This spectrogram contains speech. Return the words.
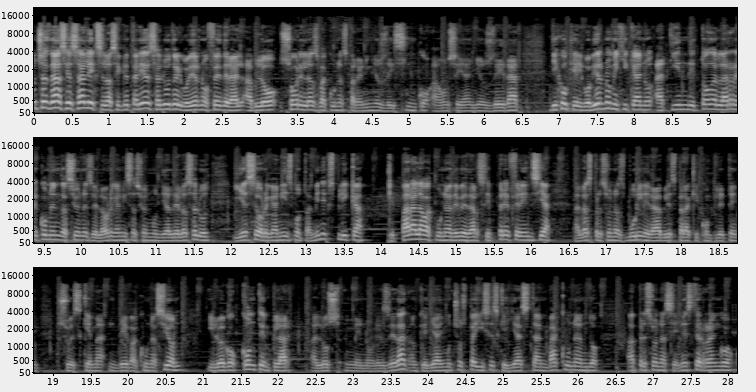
Muchas gracias, Alex. La Secretaría de Salud del Gobierno Federal habló sobre las vacunas para niños de 5 a 11 años de edad. Dijo que el gobierno mexicano atiende todas las recomendaciones de la Organización Mundial de la Salud y ese organismo también explica que para la vacuna debe darse preferencia a las personas vulnerables para que completen su esquema de vacunación y luego contemplar a los menores de edad, aunque ya hay muchos países que ya están vacunando a personas en este rango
